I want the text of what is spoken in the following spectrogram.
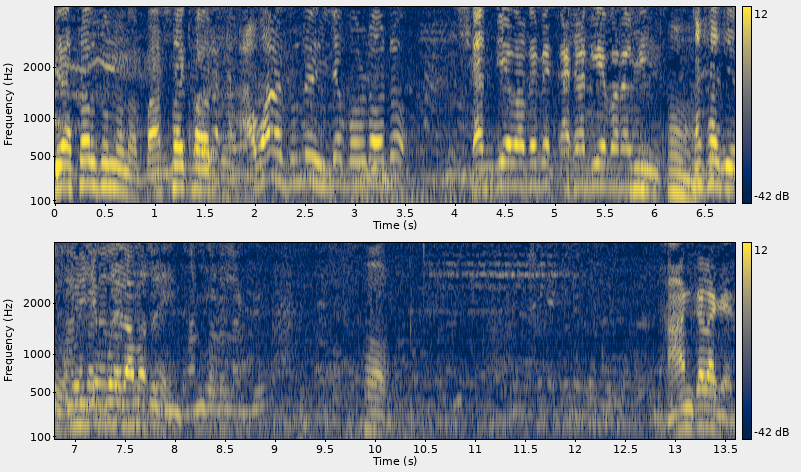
বেচার জন্য না বাসায় খাওয়ার জন্য। আবার তুমি হতো দিয়ে বানাবে কাঁসা দিয়ে বানাবি। কাঁসা দিয়ে ধান কাটা লাগবে। হ্যাঁ। ধান কাটা কেন?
